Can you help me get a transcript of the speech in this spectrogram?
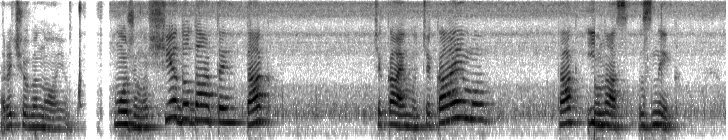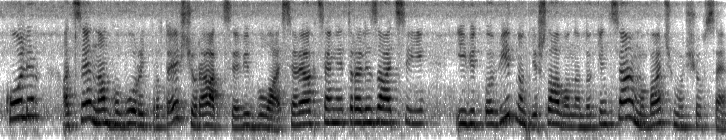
речовиною. Можемо ще додати, так. Чекаємо, чекаємо. Так, і у нас зник колір, а це нам говорить про те, що реакція відбулася, реакція нейтралізації, і відповідно дійшла вона до кінця, і ми бачимо, що все.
